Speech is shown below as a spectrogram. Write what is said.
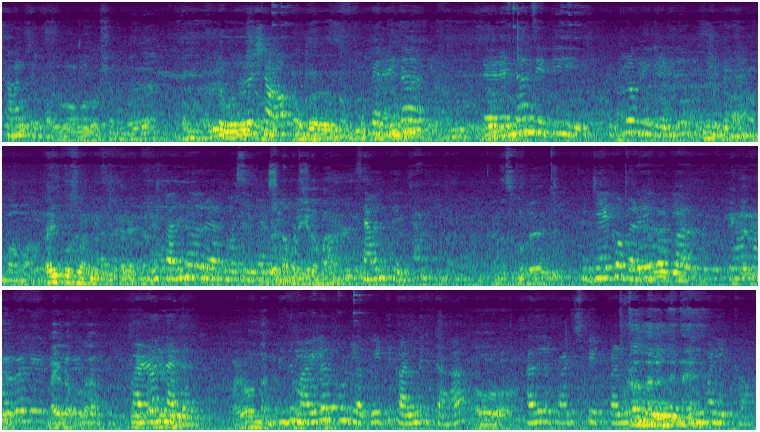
சார். ஷாப் ரெண்டாம் தேதி பிப்ரவரி தைப்பூசம் என்ன படிக்கிறோமா செவன்த்து ஸ்கூலு ஜேகோ எங்க இருக்கு மயிலாப்பூரா பழம் நகர் பழம் இது மயிலாப்பூர்ல போயிட்டு கலந்துக்கிட்டா அதுல பார்ட்டிசிபேட் பண்ணி வின் பண்ணியிருக்கான்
